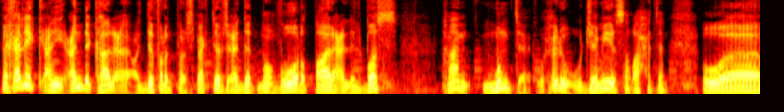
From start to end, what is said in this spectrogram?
فيخليك يعني عندك different perspectives عدة منظور تطالع لل boss. كان ممتع وحلو وجميل صراحة. و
